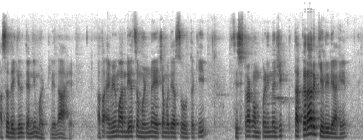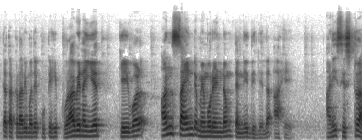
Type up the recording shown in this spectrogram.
असं देखील त्यांनी म्हटलेलं आहे. आता एम एम आर डी एचं म्हणणं याच्यामध्ये असं होतं की सिस्ट्रा कंपनीनं जी तक्रार केलेली आहे त्या तक्रारीमध्ये कुठेही पुरावे नाही आहेत केवळ अनसाइंड मेमोरेंडम त्यांनी दिलेलं आहे. आणि सिस्ट्रा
